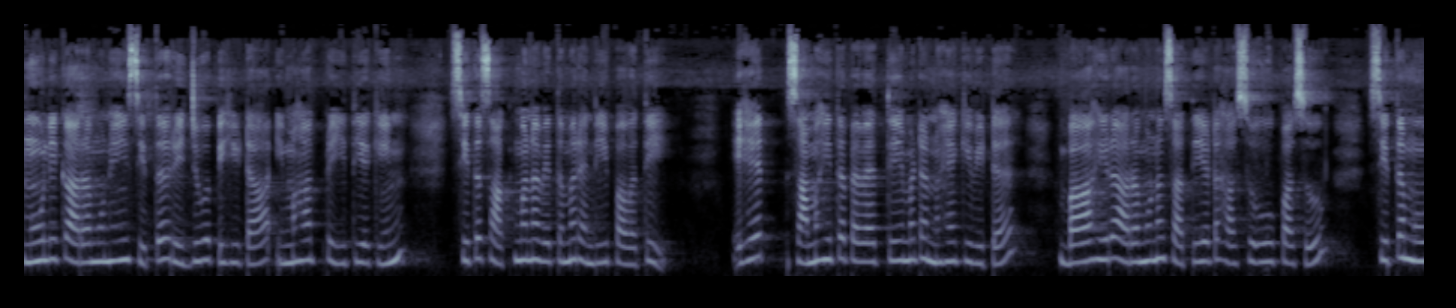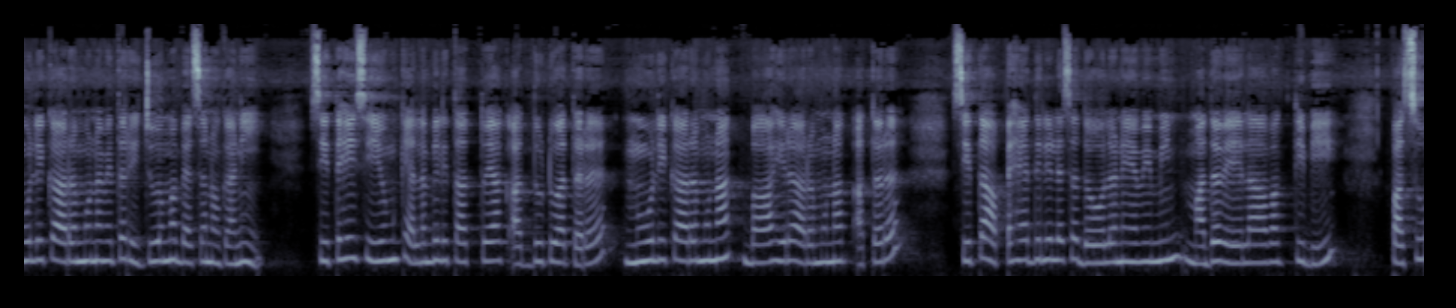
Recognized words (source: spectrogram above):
මූලික අරමුණෙහි සිත ඍජුව පිහිටා ඉමහත් ප්‍රීතියකින් සිත සක්මන වෙතම රැඳී පවතී. එහෙත් සමහිත පැවැත්වීමට නොහැකි විට බාහිර අරමුණ සතියට හසු වූ පසු සිත මූලික අරමුණ වෙත ඍජුවම බැස නොගනී. සිතෙහි සියුම් කැළඹිලි තත්වයක් අද්දුටු අතර මූලික අරමුණත් බාහිර අරමුණත් අතර සිත අපැහැදිලි ලෙස දෝලණය වෙමින් මද වේලාවක් තිබී පසුව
